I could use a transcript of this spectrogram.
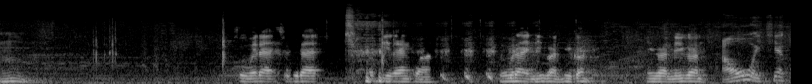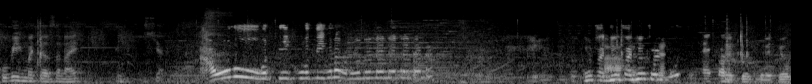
อืมสู้ไม่ได้สู้ไม่ได้เขาตีแรงกว่าสู้ไม่ได้หนี่ก่อนหนี่ก่อนหนี่ก่อนหนี่ก่อนเอาไอ้เชี่ยกูวิ่งมาเจอสไนป์ไอ้เชี่ยเอามันตีกูตีกูแล้วเร็วเร็วเร็วเร็วเร็วเร็วหิวก่อนหิวก่อนหิวก่อนแตกก่อนเดี๋ยวจุ๊บเดี๋ยวจุ๊บ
